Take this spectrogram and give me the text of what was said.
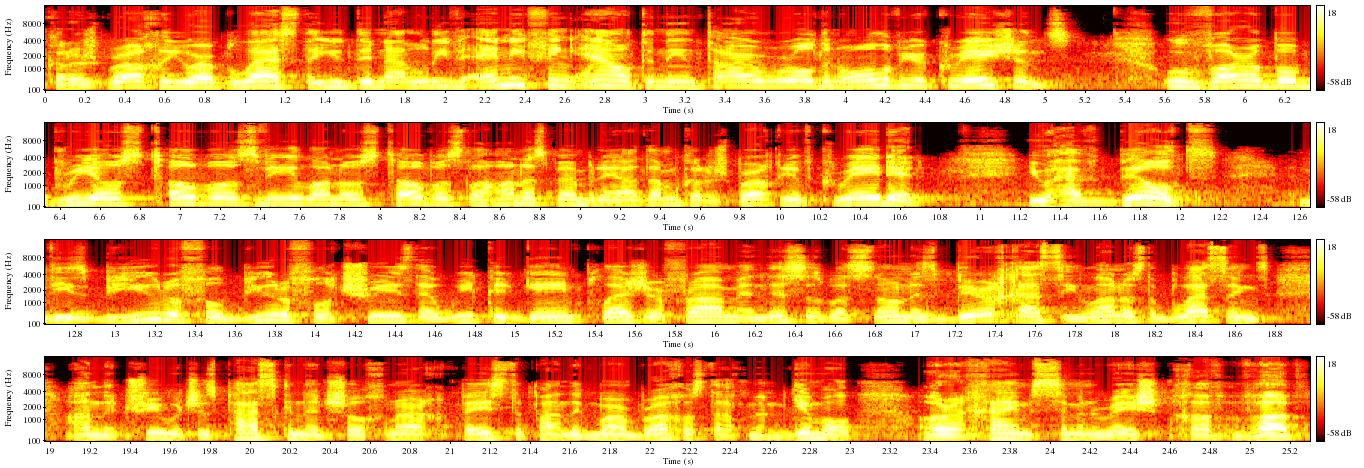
Kadosh Baruch you are blessed that you did not leave anything out in the entire world and all of your creations. Uvarabo brios tovos v'ilanos tovos ben bnei adam Kadosh Baruch you have created, you have built these beautiful, beautiful trees that we could gain pleasure from, and this is what's known as birchas ilanos, the blessings on the tree, which is paskin and shulchan based upon the Gemara Brachos Daf Mem Gimel or Chaim Simon Reish Chav Vav.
